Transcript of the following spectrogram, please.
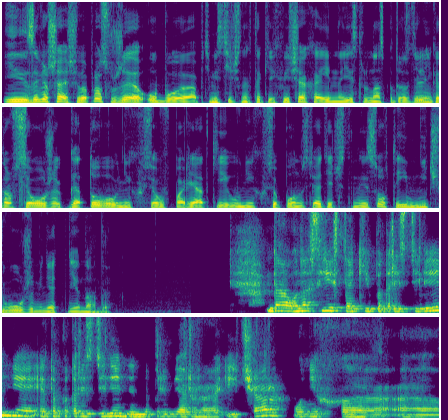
И завершающий вопрос уже об оптимистичных таких вещах, а именно, если у нас подразделение, которое все уже готово, у них все в порядке, у них все полностью отечественные софты, им ничего уже менять не надо. Да, у нас есть такие подразделения. Это подразделения, например, HR. У них э, э,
